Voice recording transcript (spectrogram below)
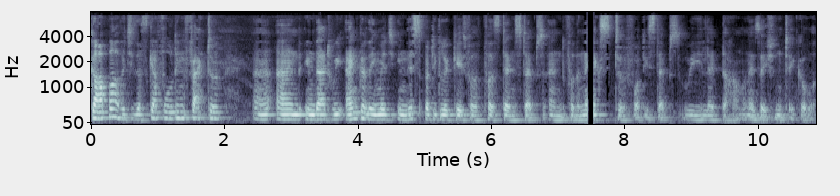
kappa, which is a scaffolding factor. Uh, and in that we anchor the image in this particular case for the first 10 steps and for the next 40 steps we let the harmonization take over.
